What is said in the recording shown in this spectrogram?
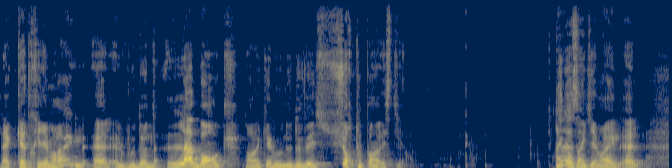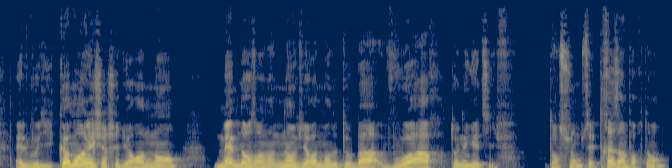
La quatrième règle, elle, elle vous donne la banque dans laquelle vous ne devez surtout pas investir. Et la cinquième règle, elle, elle vous dit comment aller chercher du rendement, même dans un environnement de taux bas, voire taux négatif. Attention, c'est très important,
